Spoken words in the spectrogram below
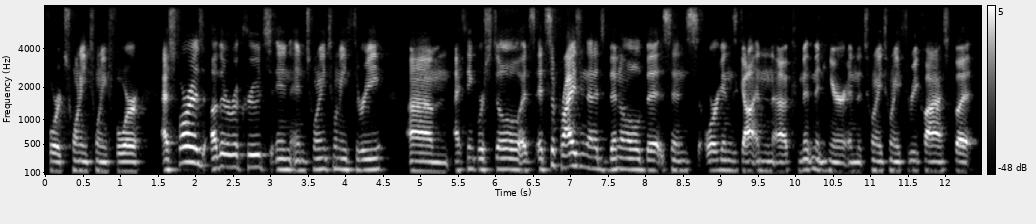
for 2024. As far as other recruits in in 2023, um, I think we're still. It's it's surprising that it's been a little bit since Oregon's gotten a commitment here in the 2023 class, but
